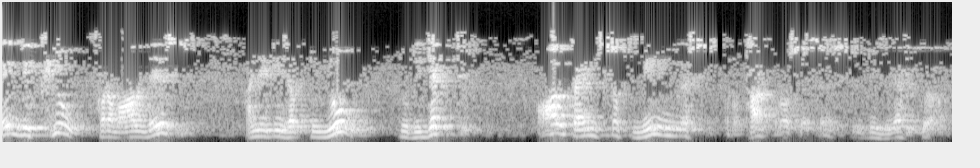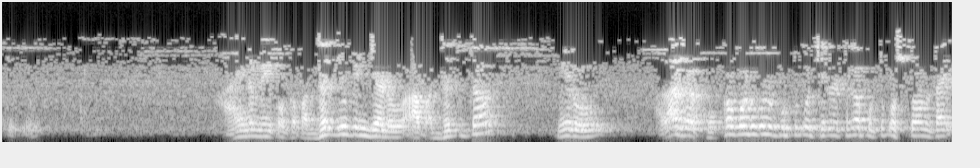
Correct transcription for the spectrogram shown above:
take the cue from all this and it is up to you to reject all kinds of meaningless thought processes it is left up to you ఆయన మీకు ఒక పద్ధతి చూపించాడు. ఆ పద్ధతితో మీరు అలాగే కుక్క గొడుగులు పుట్టుకొచ్చినట్టుగా పుట్టుకొస్తూ ఉంటాయి.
